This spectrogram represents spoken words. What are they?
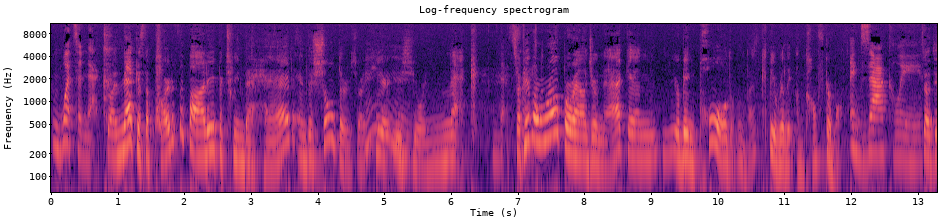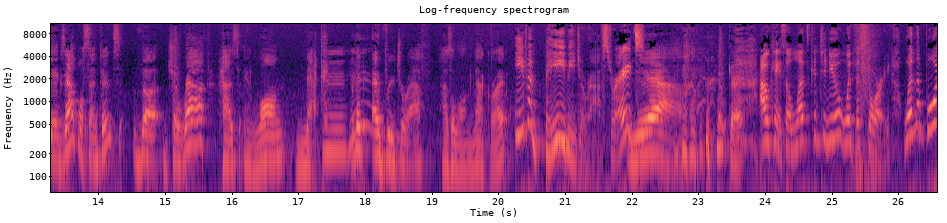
what's a neck? So a neck is the part of the body between the head and the shoulders. Right here is hmm. your neck. Mm. That's so if you have a rope around your neck and you're being pulled, ooh, that could be really uncomfortable. Exactly. So the example sentence: the giraffe has a long neck. Mm-hmm. I think every giraffe has a long neck, right? Even baby giraffes, right? Yeah. okay. Okay, so let's continue with the story. When the boy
